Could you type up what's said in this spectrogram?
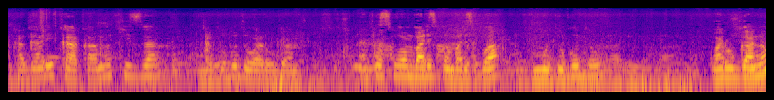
akagari ka kamukiza umudugudu wa rugano. Ariko si ho mbarizwa mbarizwa mu mudugudu wa rugano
